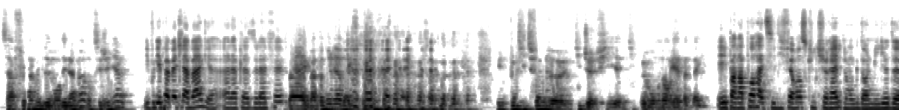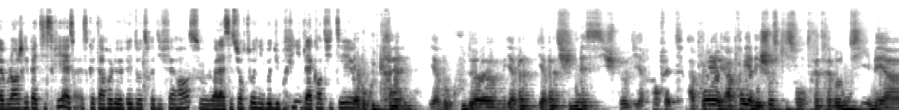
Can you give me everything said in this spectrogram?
sa flamme et demander la main, donc c'est génial. Il voulait pas mettre la bague à la place de la fève Bah, il m'a pas donné la bague. une petite fève, euh, une petite jeune fille, une petite... Mais bon, non, il n'y avait pas de bague. Et par rapport à ces différences culturelles, donc dans le milieu de boulangerie-pâtisserie, est-ce que tu as relevé d'autres différences Ou voilà, c'est surtout au niveau du prix, de la quantité Il y a beaucoup de crème, il y a beaucoup de, il y a pas, il y a pas de finesse, si je peux dire, en fait. Après, après, il y a des choses qui sont très très bonnes aussi, mais euh,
